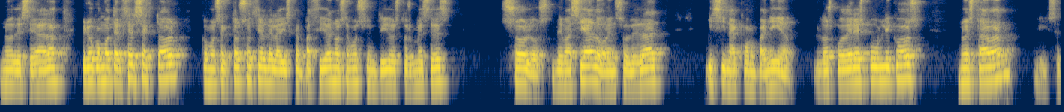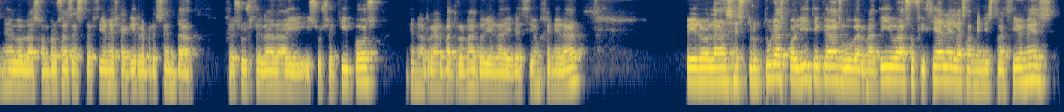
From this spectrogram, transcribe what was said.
no deseada. Pero como tercer sector, como sector social de la discapacidad, nos hemos sentido estos meses solos, demasiado en soledad y sin compañía. Los poderes públicos no estaban, y señalo las honrosas excepciones que aquí representa Jesús Celada y, sus equipos en el Real Patronato y en la Dirección General, pero las estructuras políticas, gubernativas, oficiales, las administraciones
